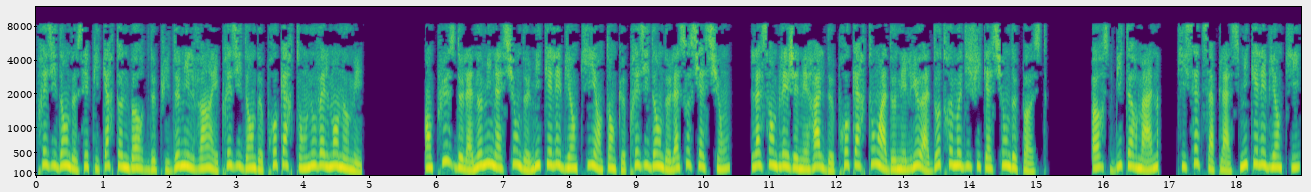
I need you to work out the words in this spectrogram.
président de CEPI Cartonboard depuis 2020 et président de Procarton nouvellement nommé. En plus de la nomination de Michele Bianchi en tant que président de l'association, l'Assemblée générale de Procarton a donné lieu à d'autres modifications de poste. Horst Bittermann, qui cède sa place Michele Bianchi,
